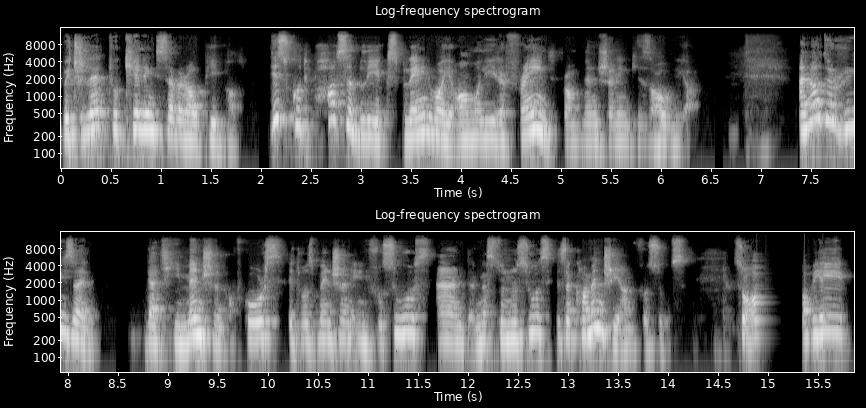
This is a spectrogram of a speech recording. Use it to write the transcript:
which led to killing several people. This could possibly explain why Amuli refrained from mentioning his awliya. Another reason that he mentioned, of course, it was mentioned in Fusus, and Nass al-Nusus is a commentary on Fusus. So obviously,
